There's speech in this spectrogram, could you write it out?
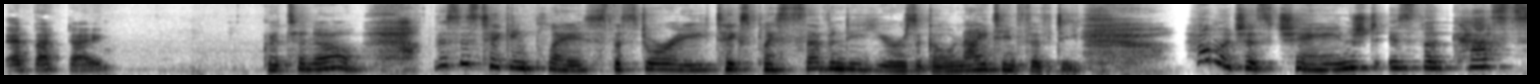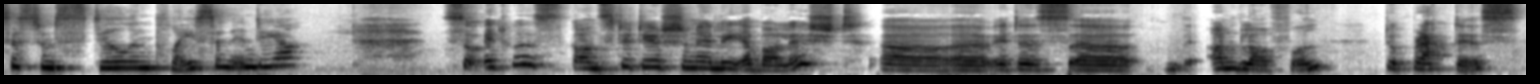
at that time. Good to know. This is taking place, the story takes place 70 years ago, 1950. How much has changed? Is the caste system still in place in India? So it was constitutionally abolished. Uh, uh, it is uh, unlawful to practice.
